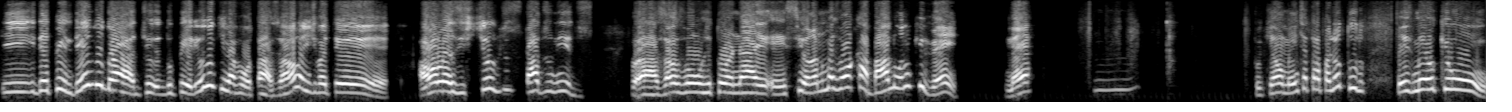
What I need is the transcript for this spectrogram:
E, e dependendo da, de- do período que vai voltar as aulas, a gente vai ter aulas estilo dos Estados Unidos. As aulas vão retornar esse ano, mas vão acabar no ano que vem, né? Uhum. Porque realmente atrapalhou tudo. Fez meio que um,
